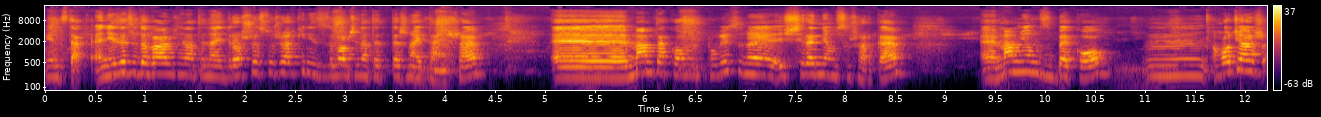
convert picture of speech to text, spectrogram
Więc tak, e, nie zdecydowałam się na te najdroższe suszarki, nie zdecydowałam się na te też najtańsze. E, mam taką, powiedzmy, średnią suszarkę. E, mam ją z Beko. Mm, chociaż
